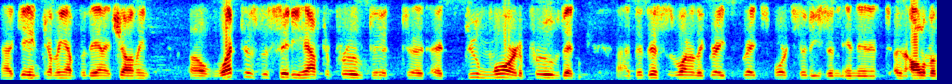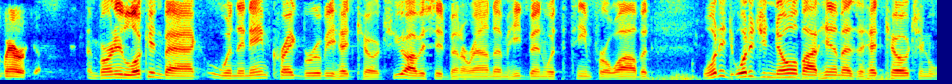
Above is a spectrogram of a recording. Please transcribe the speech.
uh, game coming up for the NHL. I mean, uh, what does the city have to prove to, to uh, do more to prove that uh, that this is one of the great great sports cities in, in, in all of America? And Bernie, looking back, when they named Craig Berube head coach, you obviously had been around him. He'd been with the team for a while, but what did what did you know about him as a head coach, and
